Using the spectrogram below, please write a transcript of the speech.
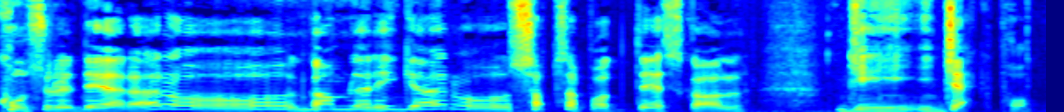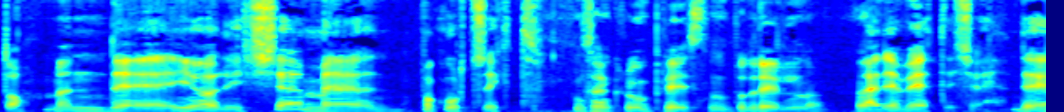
konsoliderer og gamle rigger og satser på at det skal gi jackpot, da. Men det gjør det ikke med, på kort sikt. Hva tenker du om prisen på drillene? Ja. Nei, Det vet jeg ikke. Det,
